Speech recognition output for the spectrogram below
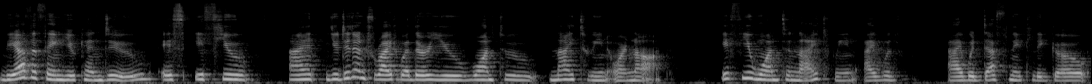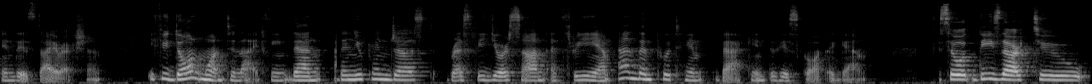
The other thing you can do is if you I you didn't write whether you want to night wean or not. If you want to night wean, I would I would definitely go in this direction. If you don't want to night wean, then then you can just breastfeed your son at 3 a.m. and then put him back into his cot again. So these are two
